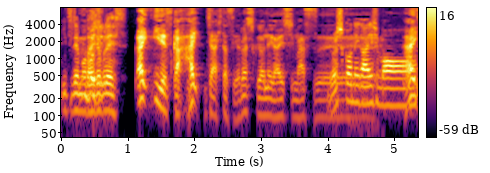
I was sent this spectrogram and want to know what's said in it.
いつでも大丈夫です。はい、いいですか。はい。じゃあ、一つよろしくお願いします。よよろしくお願いします。はい。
